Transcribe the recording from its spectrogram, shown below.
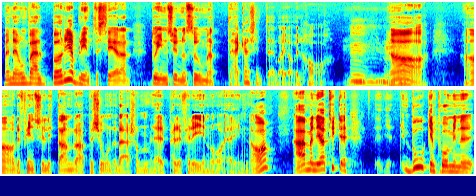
Men när hon väl börjar bli intresserad, då inser Nozomi att det här kanske inte är vad jag vill ha. Ja. ja, och det finns ju lite andra personer där som är i periferin och är in. Ja. ja, men jag tyckte... Boken påminner...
